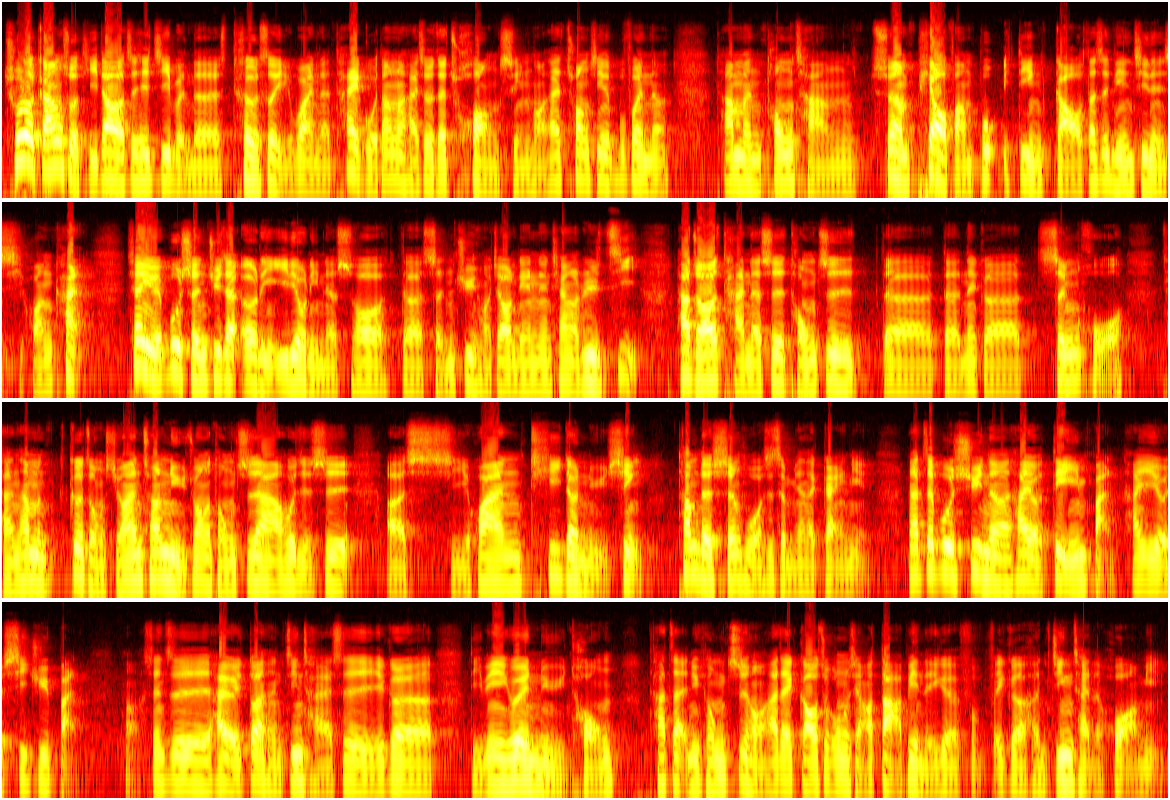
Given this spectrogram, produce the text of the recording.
除了刚刚所提到的这些基本的特色以外呢，泰国当然还是有在创新哈。在创新的部分呢，他们通常虽然票房不一定高，但是年轻人喜欢看。像有一部神剧，在二零一六年的时候的神剧哈，叫《娘娘腔的日记》，它主要谈的是同志的的那个生活，谈他们各种喜欢穿女装的同志啊，或者是呃喜欢 T 的女性，他们的生活是怎么样的概念。那这部剧呢，它有电影版，它也有戏剧版。甚至还有一段很精彩的是，一个里面一位女童，她在女同志哦，她在高速公路想要大便的一个一个很精彩的画面。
